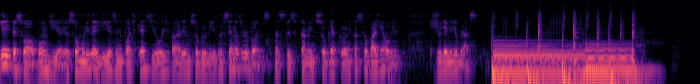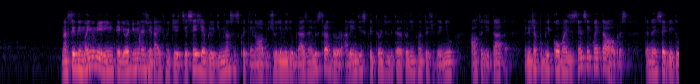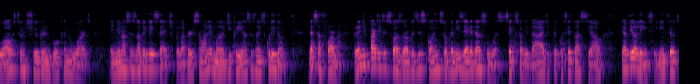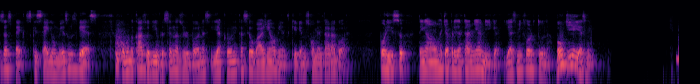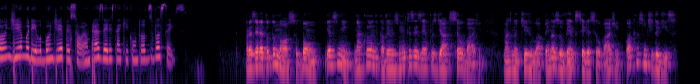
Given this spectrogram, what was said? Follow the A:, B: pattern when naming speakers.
A: E aí, pessoal, bom dia. Eu sou Murilo Elias e no podcast de hoje falaremos sobre o livro Cenas Urbanas, mais especificamente sobre a crônica Selvagem ao Vento, de Júlia Emílio Braz. Nascida em Manhumirim, interior de Minas Gerais, no dia 16 de abril de 1959, Júlia Emílio Braz é ilustrador, além de escritor de literatura infantil juvenil autodidata, ele já publicou mais de 150 obras, tendo recebido o Austrian Children's Book Award em 1997 pela versão alemã de Crianças na Escuridão. Dessa forma, grande parte de suas obras discorrem sobre a miséria das ruas, sexualidade, preconceito racial e a violência, e entre outros aspectos que seguem o mesmo viés, como no caso do livro Cenas Urbanas e a Crônica Selvagem ao Vento, que iremos comentar agora. Por isso, tenho a honra de apresentar minha amiga, Yasmin Fortuna. Bom dia, Yasmin!
B: Bom dia, Murilo. Bom dia, pessoal. É um prazer estar aqui com todos vocês.
A: Prazer é todo nosso. Bom, Yasmin, na crônica vemos muitos exemplos de atos selvagens, mas no título apenas o vento seria selvagem? Qual que é o sentido disso?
